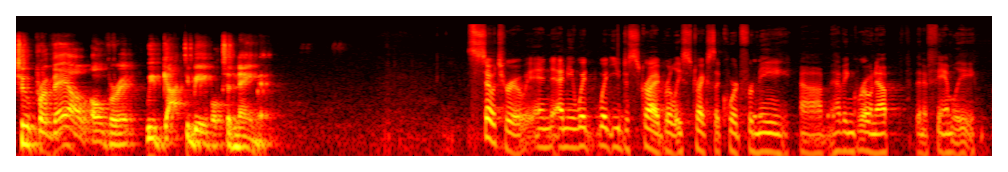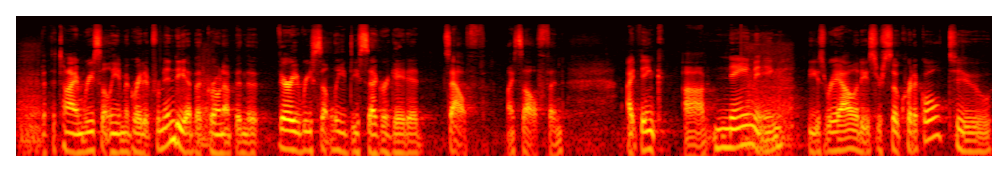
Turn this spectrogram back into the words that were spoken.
to prevail over it, we've got to be able to name it. So true. And I mean, what, what you described really strikes a chord for me, um, having grown up in a family at the time recently immigrated from India, but grown up in the very recently desegregated South myself. And I think uh, naming these realities are so critical to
